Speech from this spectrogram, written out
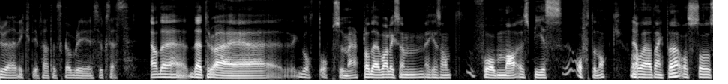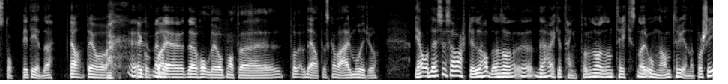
tror det er viktig for at det skal bli suksess. Ja, det, det tror jeg er godt oppsummert. Og det var liksom, ikke sant Få spis ofte nok, var Ja. det jeg tenkte. Og så stopp i tide. Ja, det er jo godt Men det, det holder jo på en måte på det at det skal være moro. Ja, og det syns jeg var artig. Du hadde en sånn, det har jeg ikke tenkt på, men du hadde sånn triks når ungene tryner på ski.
